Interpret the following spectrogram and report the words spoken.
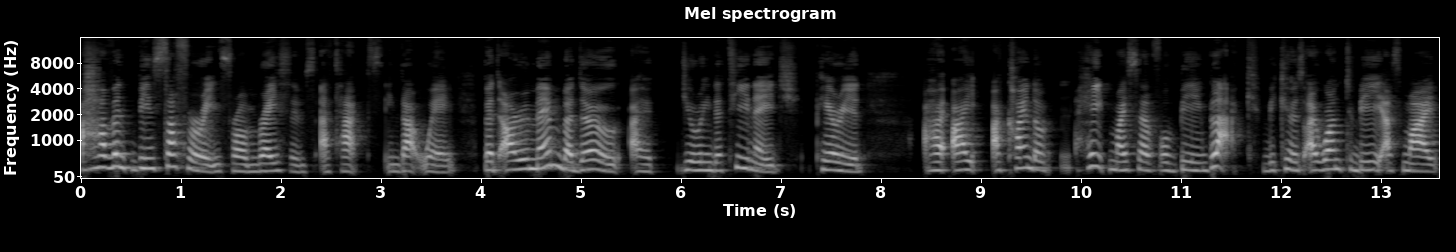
I haven't been suffering from racism attacks in that way. But I remember though, I during the teenage period, I, I, I kind of hate myself of being black because I want to be as my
